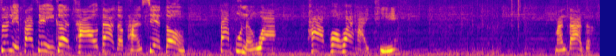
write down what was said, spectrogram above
这里发现一个超大的螃蟹洞，但不能挖，怕破坏海堤。蛮大的。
